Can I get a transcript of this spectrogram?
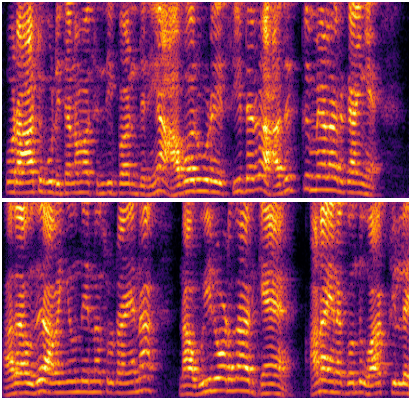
ஒரு ஆட்டுக்குடித்தனமாக சிந்திப்பார்னு தெரியும். அவருடைய சீடர்கள் அதுக்கு மேலே இருக்காங்க. அதாவது அவங்க வந்து என்ன சொல்கிறாங்கன்னா நான் உயிரோடு தான் இருக்கேன். ஆனால் எனக்கு வந்து வாக்கு இல்லை.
